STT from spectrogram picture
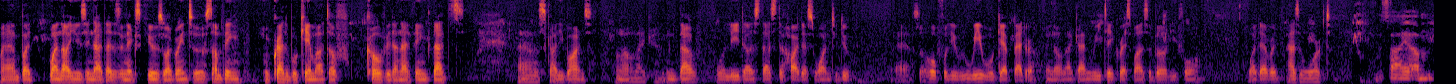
uh, but we're not using that as an excuse. We're going to something incredible came out of COVID, and I think that's uh, Scottie Barnes. You know, like that will lead us. That's the hardest one to do. Uh, so hopefully we will get better. You know, like and we take responsibility for whatever hasn't worked. I, um,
